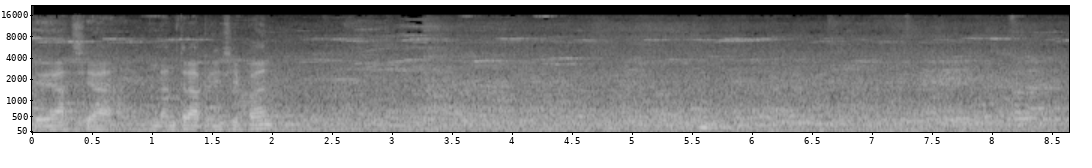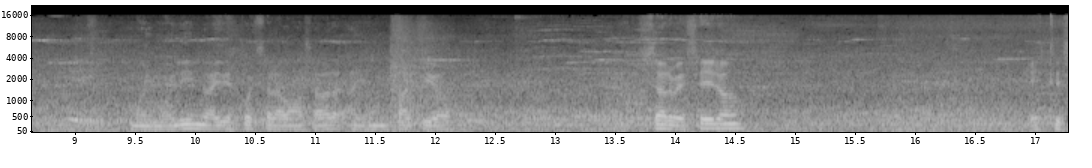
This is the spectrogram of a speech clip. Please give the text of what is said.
Que da hacia la entrada principal. Muy muy lindo, ahí después ahora vamos a ver, hay un patio cervecero. Este es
